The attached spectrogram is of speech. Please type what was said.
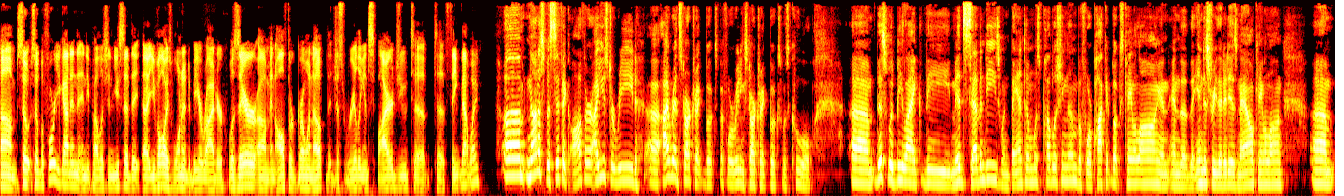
Um, so so before you got into indie publishing, you said that uh, you've always wanted to be a writer. Was there um, an author growing up that just really inspired you to to think that way? Um, not a specific author. I used to read. Uh, I read Star Trek books before reading Star Trek books was cool. Um, this would be like the mid 70s when Bantam was publishing them before pocketbooks came along and, and the, the industry that it is now came along. Um,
